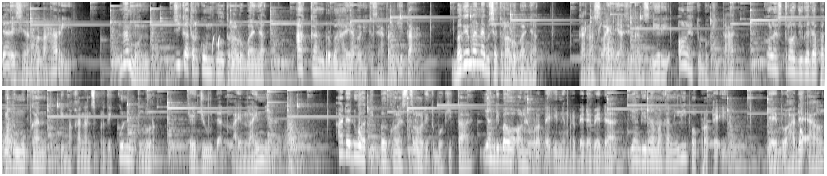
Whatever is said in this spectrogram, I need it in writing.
dari sinar matahari. Namun, jika terkumpul terlalu banyak, akan berbahaya bagi kesehatan kita. Bagaimana bisa terlalu banyak? Karena selain dihasilkan sendiri oleh tubuh kita, kolesterol juga dapat ditemukan di makanan seperti kuning telur, keju, dan lain-lainnya. Ada dua tipe kolesterol di tubuh kita yang dibawa oleh protein yang berbeda-beda yang dinamakan lipoprotein, yaitu HDL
